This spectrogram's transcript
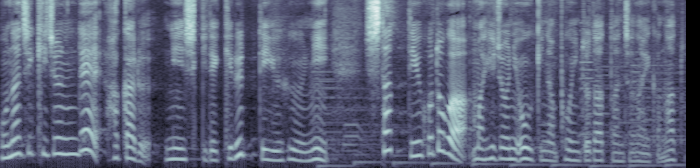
同じ基準で測る認識できるっていうふうにしたっていうことが、まあ、非常に大きなポイントだったんじゃないかなと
